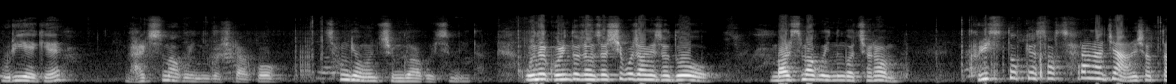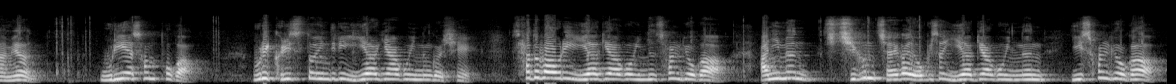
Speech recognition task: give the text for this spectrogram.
우리에게 말씀하고 있는 것이라고 성경은 증거하고 있습니다. 오늘 고린도전서 15장에서도 말씀하고 있는 것처럼 그리스도께서 살아나지 않으셨다면 우리의 선포가 우리 그리스도인들이 이야기하고 있는 것이 사도 바울이 이야기하고 있는 설교가 아니면 지금 제가 여기서 이야기하고 있는 이 설교가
